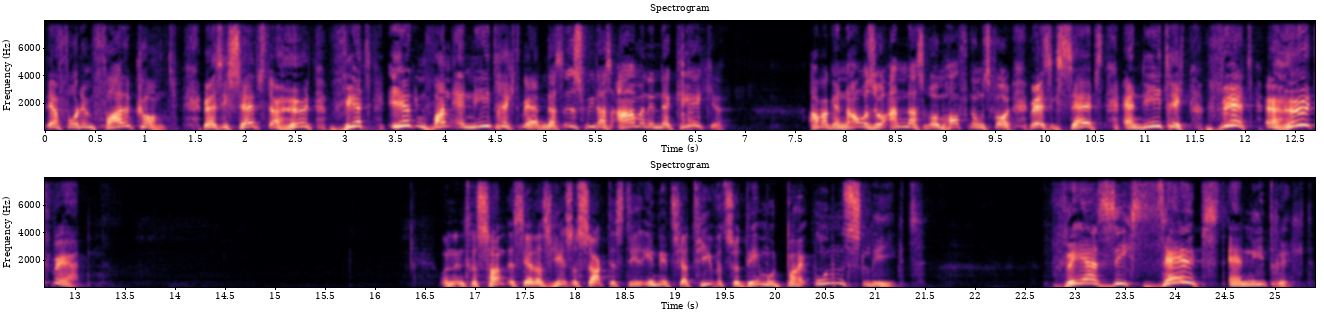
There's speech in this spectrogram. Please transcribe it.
der vor dem Fall kommt. Wer sich selbst erhöht, wird irgendwann erniedrigt werden. Das ist wie das Amen in der Kirche. Aber genauso andersrum hoffnungsvoll. Wer sich selbst erniedrigt, wird erhöht werden. Und interessant ist ja, dass Jesus sagt, dass die Initiative zur Demut bei uns liegt. Wer sich selbst erniedrigt,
